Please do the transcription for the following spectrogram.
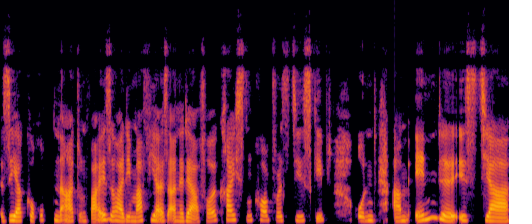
sehr korrupten Art und Weise, weil die Mafia ist eine der erfolgreichsten Corporates, die es gibt. Und am Ende ist ja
